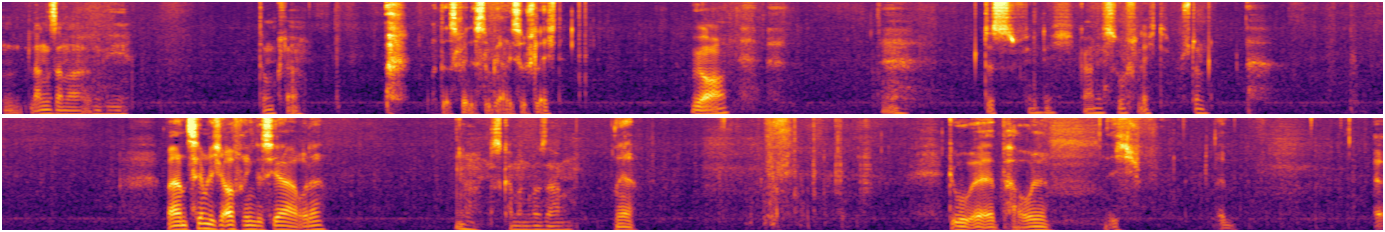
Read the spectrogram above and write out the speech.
und langsamer irgendwie. Dunkler. Und das findest du gar nicht so schlecht. Ja. ja. Das finde ich gar nicht so schlecht. Stimmt. War ein ziemlich aufregendes Jahr, oder? Ja, das kann man wohl sagen. Ja. Du, äh, Paul, ich. Äh,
